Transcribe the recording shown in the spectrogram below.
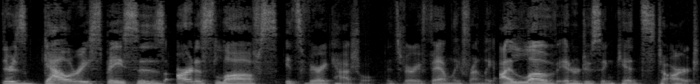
There's gallery spaces, artist lofts. It's very casual. It's very family friendly. I love introducing kids to art.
